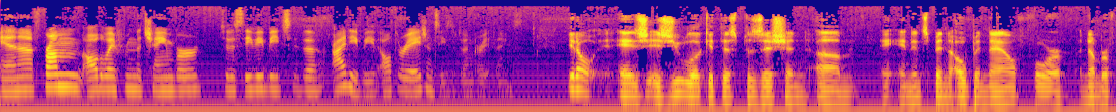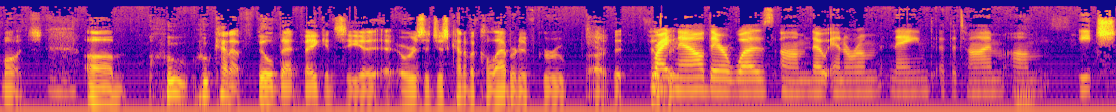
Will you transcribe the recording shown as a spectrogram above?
And uh, from all the way from the chamber to the CVB to the IDB, all three agencies have done great things. You know, as as you look at this position, um, and it's been open now for a number of months, Mm -hmm. um, who who kind of filled that vacancy, uh, or is it just kind of a collaborative group uh, that Right it? now, there was um, no interim named at the time. Um, each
